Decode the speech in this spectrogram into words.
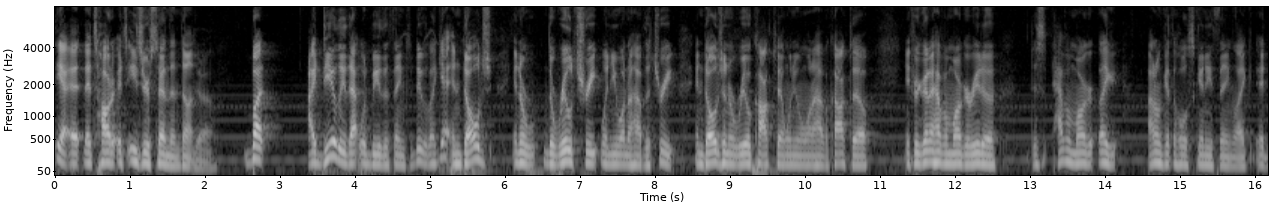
yeah, it, it's harder. It's easier said than done. yeah, But ideally, that would be the thing to do. Like, yeah, indulge in a the real treat when you want to have the treat. Indulge in a real cocktail when you want to have a cocktail. If you're gonna have a margarita, just have a margarita. Like, I don't get the whole skinny thing. Like, it.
